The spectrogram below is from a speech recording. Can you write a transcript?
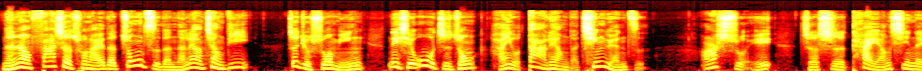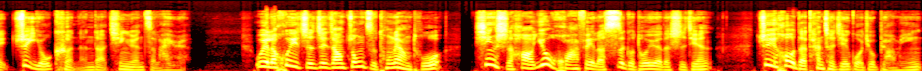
能让发射出来的中子的能量降低，这就说明那些物质中含有大量的氢原子，而水则是太阳系内最有可能的氢原子来源。为了绘制这张中子通量图，信使号又花费了四个多月的时间。最后的探测结果就表明，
